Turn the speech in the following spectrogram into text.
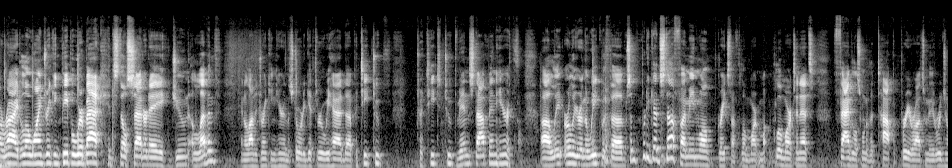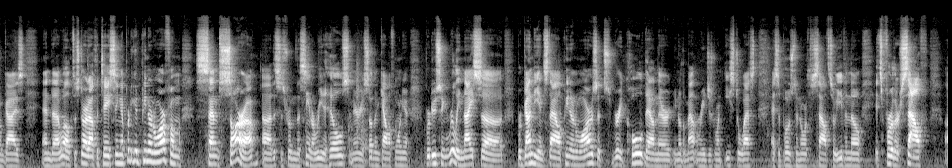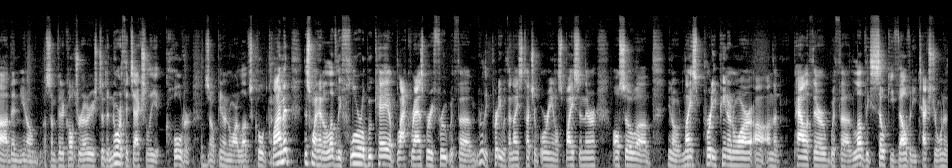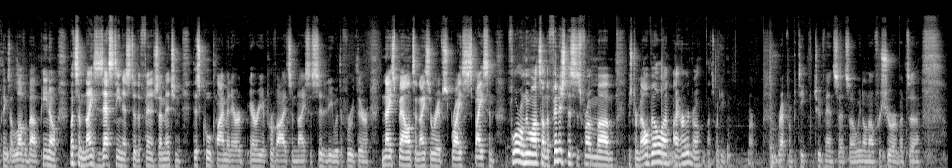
All right, hello, wine drinking people. We're back. It's still Saturday, June 11th, and a lot of drinking here in the store to get through. We had uh, Petit Tout, Petit Tout Vin stop in here uh, late earlier in the week with uh, some pretty good stuff. I mean, well, great stuff. Clos, Mar- Clos Martinet's fabulous, one of the top Priorats, one of the original guys. And uh, well, to start out the tasting, a pretty good Pinot Noir from Samsara. Uh, this is from the Santa Rita Hills, an area of Southern California, producing really nice uh, Burgundian style Pinot Noirs. It's very cold down there. You know, the mountain ranges run east to west as opposed to north to south. So even though it's further south, uh, than you know some viticulture areas to the north. It's actually colder. So Pinot Noir loves cold climate. This one had a lovely floral bouquet of black raspberry fruit with uh, really pretty with a nice touch of oriental spice in there. Also, uh, you know, nice pretty Pinot Noir uh, on the palate there with a lovely silky velvety texture one of the things i love about pinot but some nice zestiness to the finish i mentioned this cool climate area provides some nice acidity with the fruit there nice balance a nice array of spice spice and floral nuance on the finish this is from um, mr melville I, I, heard well that's what he or rep from petit tout vin said so we don't know for sure but uh,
